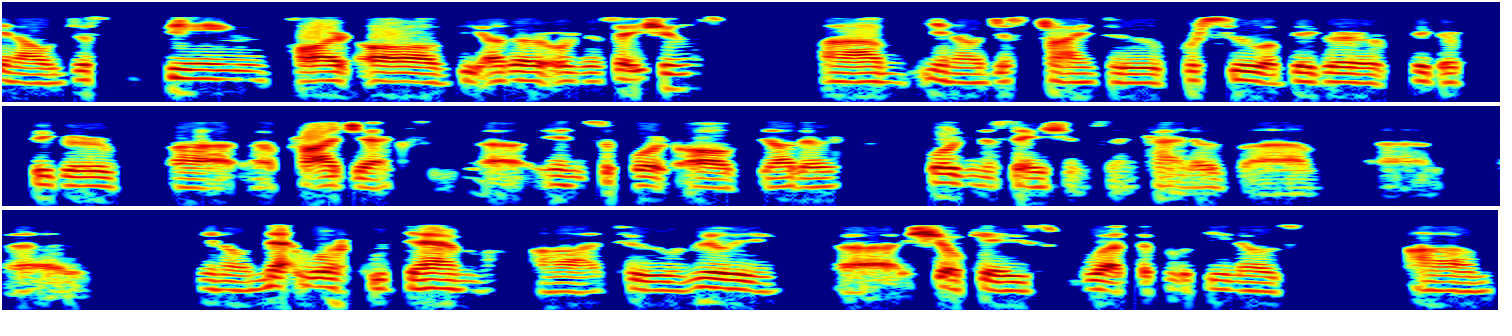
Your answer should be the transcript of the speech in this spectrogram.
you know just being part of the other organizations, um, you know, just trying to pursue a bigger, bigger, bigger uh, uh, projects uh, in support of the other organizations and kind of uh, uh, uh, you know network with them uh, to really uh, showcase what the Filipinos um,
